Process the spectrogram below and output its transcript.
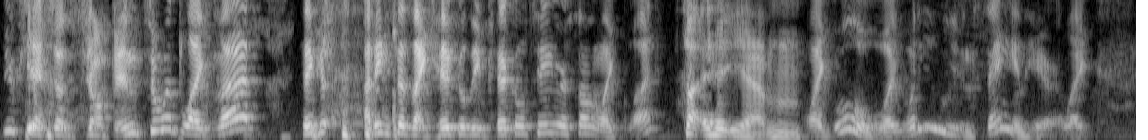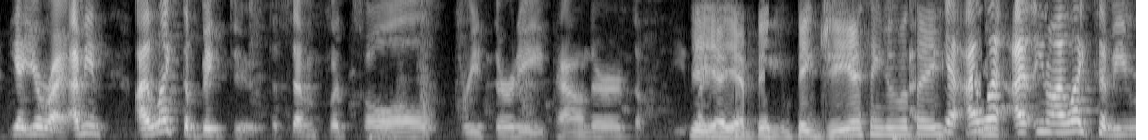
You can't just jump into it like that. I think he says like higgledy pickledy or something like what? So yeah, mm. like, ooh, like, what are you even saying here? Like, yeah, you're right. I mean, I like the big dude, the seven foot tall, three thirty pounder. The, yeah, like- yeah, yeah. Big Big G, I think is what they. yeah. I like, I, you know, I like to be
